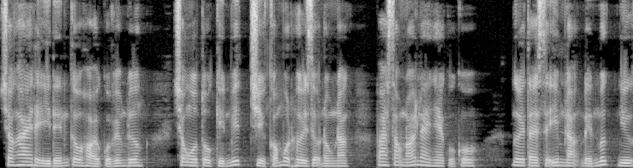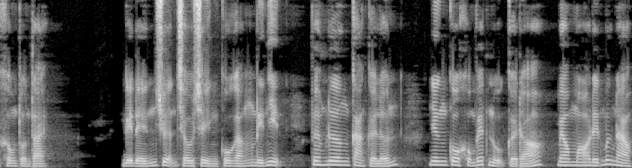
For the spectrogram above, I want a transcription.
Chẳng ai để ý đến câu hỏi của Viêm Lương, trong ô tô kín mít chỉ có một hơi rượu nồng nặc và giọng nói lè nhè của cô, người tài xế im lặng đến mức như không tồn tại. Nghĩ đến chuyện Châu Trình cố gắng nín nhịn, Viêm Lương càng cười lớn, nhưng cô không biết nụ cười đó meo mó đến mức nào.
